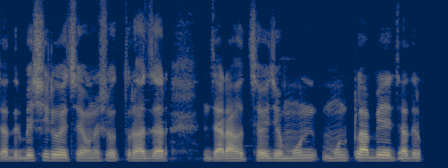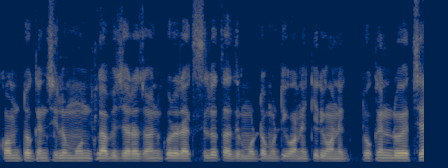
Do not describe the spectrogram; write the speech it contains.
যাদের বেশি রয়েছে উনসত্তর হাজার, যারা হচ্ছে ওই যে মুন মুন ক্লাবে যাদের কম টোকেন ছিল মুন ক্লাবে যারা জয়েন করে রাখছিল, তাদের মোটামুটি অনেকেরই অনেক টোকেন রয়েছে।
